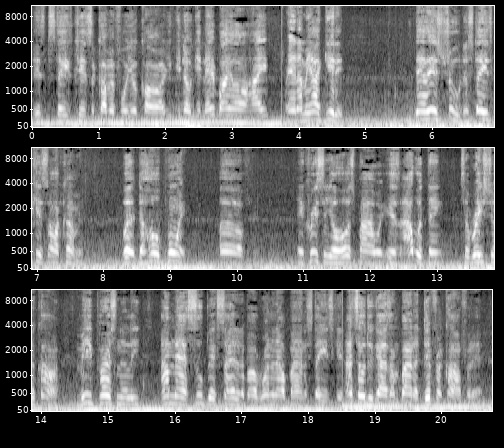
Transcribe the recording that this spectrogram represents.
this stage kits are coming for your car. You, you know, getting everybody all hype. And I mean, I get it. That is true. The stage kits are coming. But the whole point of increasing your horsepower is, I would think, to race your car. Me personally, I'm not super excited about running out buying a stage kit. I told you guys I'm buying a different car for that.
